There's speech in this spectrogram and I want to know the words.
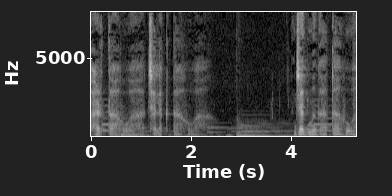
भरता हुआ, छलकता हुआ, जगमगाता हुआ,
